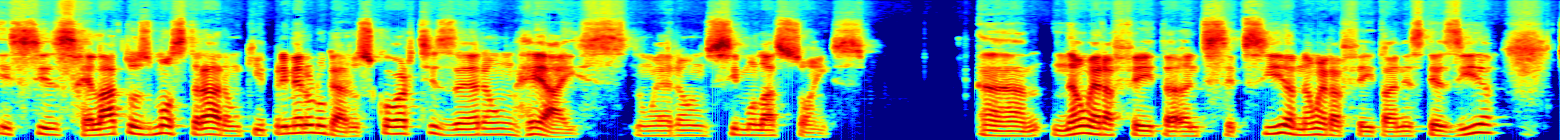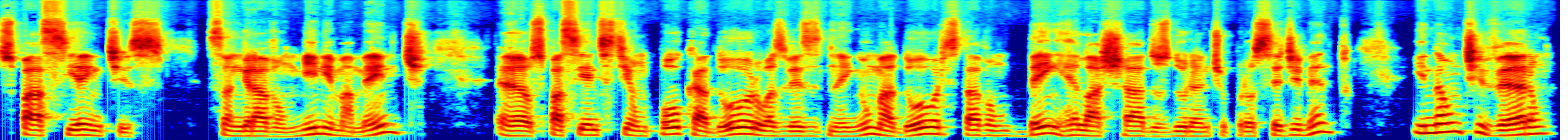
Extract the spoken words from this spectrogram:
esses relatos mostraram que, em primeiro lugar, os cortes eram reais, não eram simulações. Uh, não era feita antisepsia, não era feita anestesia, os pacientes sangravam minimamente, uh, os pacientes tinham pouca dor ou às vezes nenhuma dor, estavam bem relaxados durante o procedimento e não tiveram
